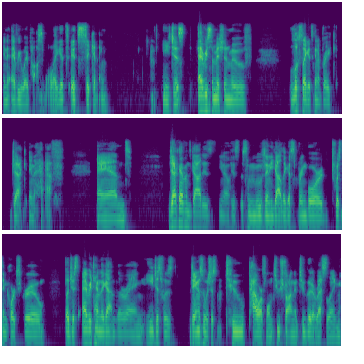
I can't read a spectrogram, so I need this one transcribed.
in every way possible. Like it's it's sickening. He just every submission move looks like it's gonna break Jack in half and Jack Evans got his, you know, his some moves in. He got like a springboard, twisting corkscrew, but just every time they got in the ring, he just was Danielson was just too powerful and too strong and too good at wrestling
